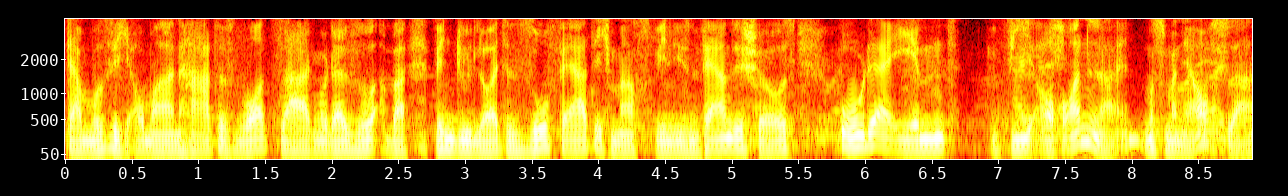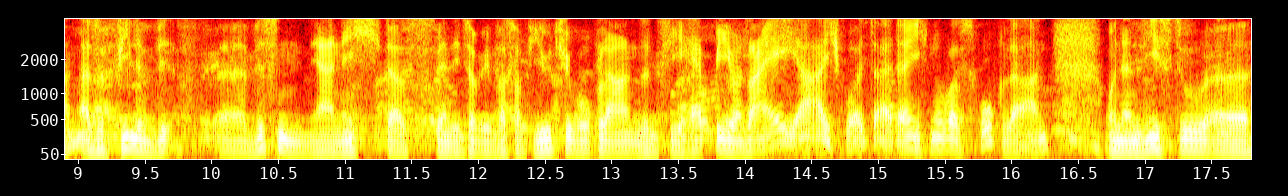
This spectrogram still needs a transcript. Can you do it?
da muss ich auch mal ein hartes Wort sagen oder so. Aber wenn du Leute so fertig machst wie in diesen Fernsehshows oder eben wie auch online, muss man ja auch sagen. Also viele äh, wissen ja nicht, dass wenn sie zum Beispiel was auf YouTube hochladen, sind sie happy und sagen, ey, ja, ich wollte halt eigentlich nur was hochladen. Und dann siehst du äh,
